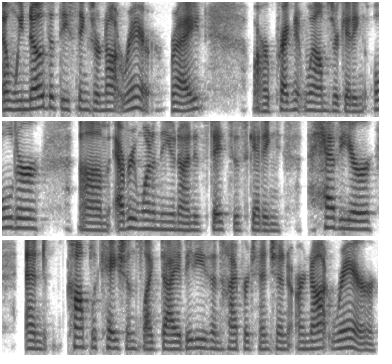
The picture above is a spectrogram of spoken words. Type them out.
And we know that these things are not rare, right? Our pregnant moms are getting older. Um, everyone in the United States is getting heavier, and complications like diabetes and hypertension are not rare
